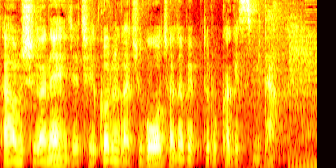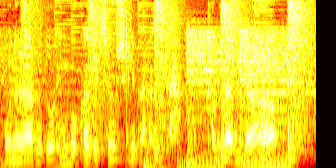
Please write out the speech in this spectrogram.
다음 시간에 이제 질권을 가지고 찾아뵙도록 하겠습니다. 오늘 하루도 행복하게 채우시기 바랍니다. 감사합니다.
